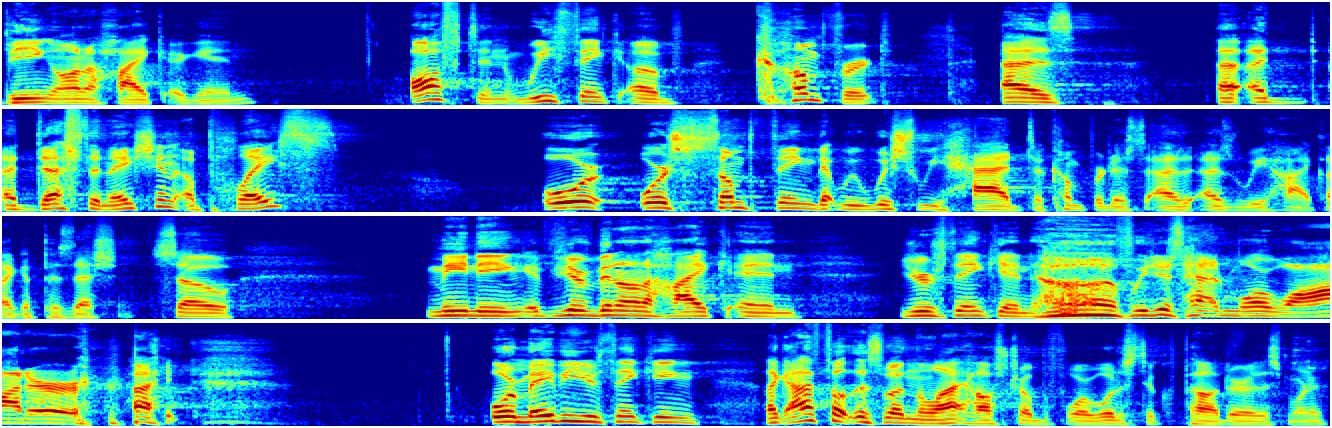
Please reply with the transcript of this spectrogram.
being on a hike again, often we think of comfort as a, a, a destination, a place, or, or something that we wish we had to comfort us as, as we hike, like a possession. So, meaning if you've ever been on a hike and you're thinking, oh, if we just had more water, right? Or maybe you're thinking, like I felt this way in the Lighthouse Trail before. We'll just stick with Palo Duro this morning.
